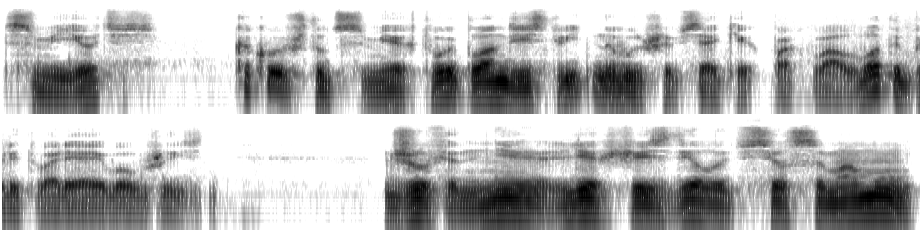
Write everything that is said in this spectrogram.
Смеетесь? Какой уж тут смех. Твой план действительно выше всяких похвал. Вот и притворяй его в жизнь. Джуфин, мне легче сделать все самому,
